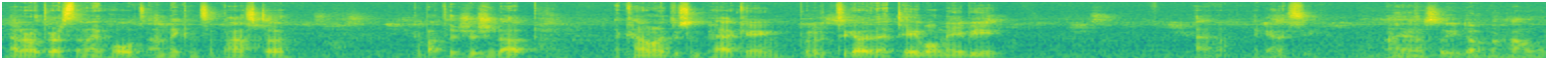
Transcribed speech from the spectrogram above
I don't know what the rest of the night holds. I'm making some pasta. About to zhuzh it up. I kind of want to do some packing, put it together that table maybe. I don't know. I gotta see. I honestly don't know how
